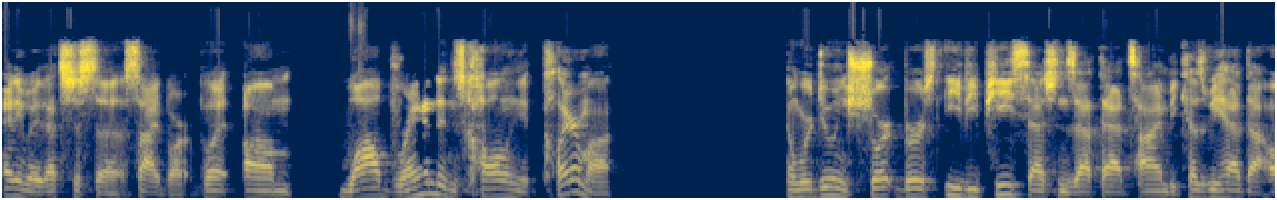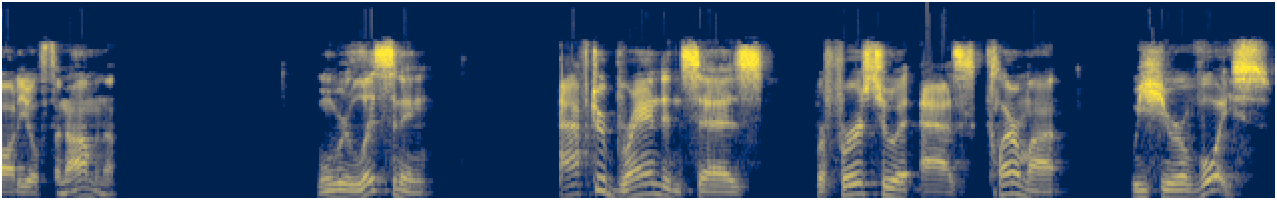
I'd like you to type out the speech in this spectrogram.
anyway, that's just a sidebar. But um, while Brandon's calling it Claremont, and we're doing short burst EVP sessions at that time because we had that audio phenomena. When we're listening, after Brandon says, refers to it as Claremont, we hear a voice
